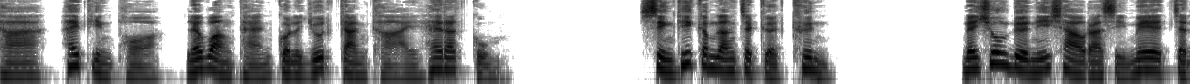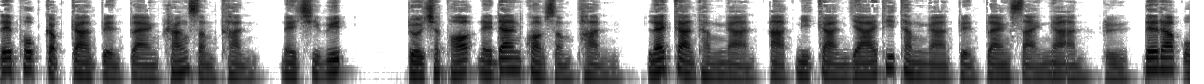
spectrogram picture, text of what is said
ค้าให้เพียงพอ และวางแผนกลยุทธ์การขายให้รัดกุม สิ่งที่กำลังจะเกิดขึ้น ในช่วงเดือนนี้ชาวราศีเมษจะได้พบกับการเปลี่ยนแปลงครั้งสำคัญในชีวิต โดยเฉพาะในด้านความสัมพันธ์ และการทำงานอาจมีการย้ายที่ทำงานเปลี่ยนแปลงสายงาน หรือได้รับโอ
